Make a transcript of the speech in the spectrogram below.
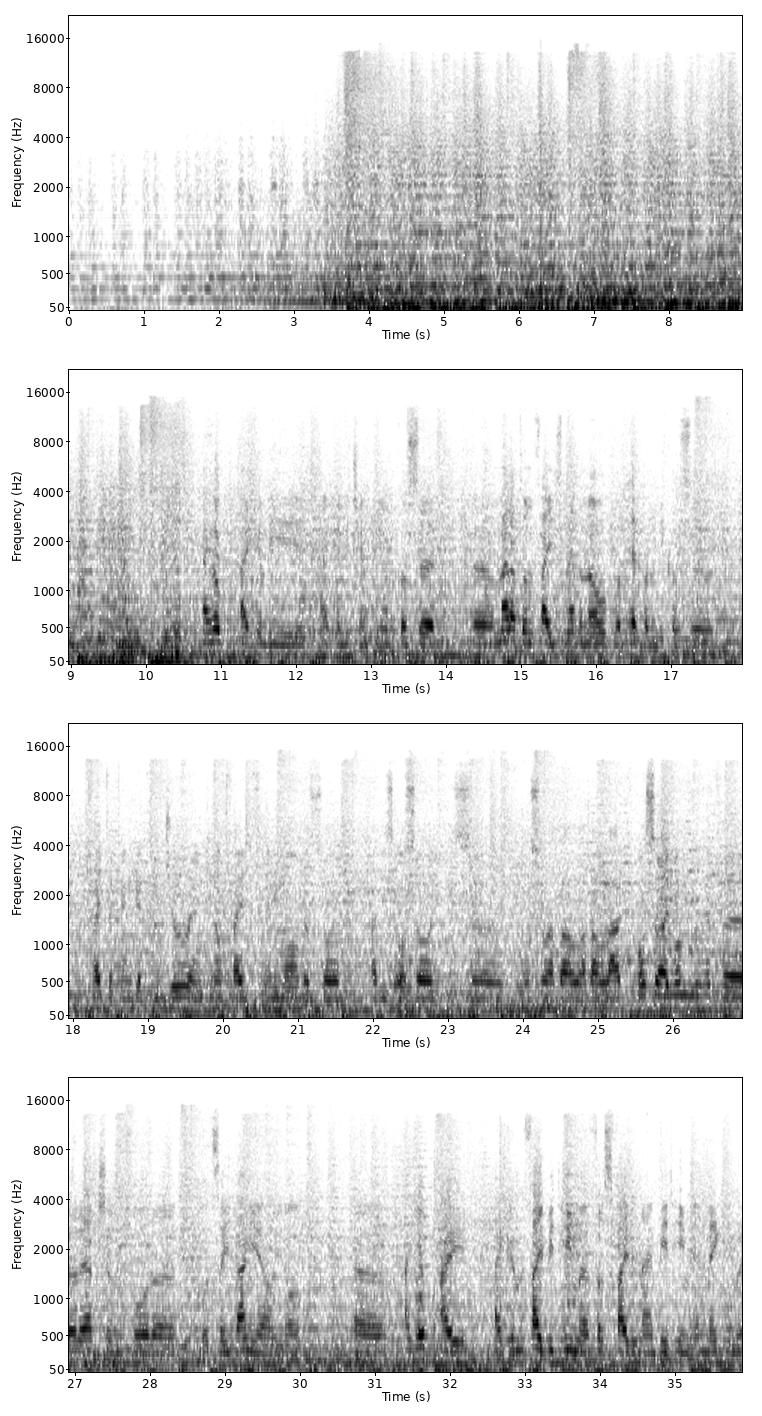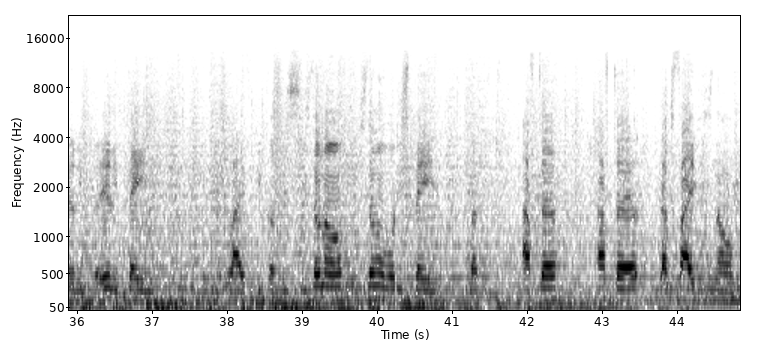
I hope I can be I can be champion because uh, uh, marathon fights never know what happened because uh, fighter can get injured and cannot fight anymore. That's so, but it's also it's uh, also about about luck. Also, I want to have a reaction for uh, let's say Daniel. You know, uh, I hope I I can fight with him uh, first fight and I beat him and make him really really pain in his life because he's, he's don't know he's don't know what is pain but after after that fight he's know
